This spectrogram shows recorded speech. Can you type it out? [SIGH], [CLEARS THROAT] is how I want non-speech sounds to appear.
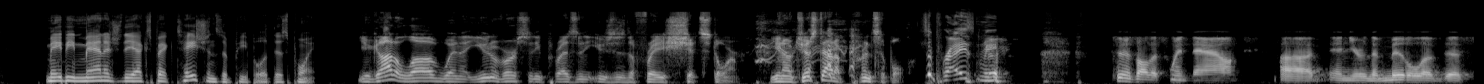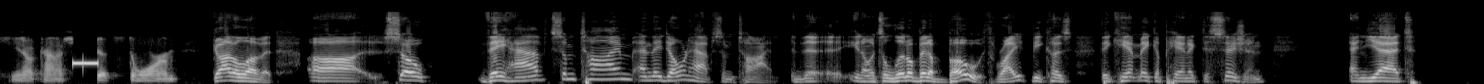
maybe manage the expectations of people at this point. You gotta love when a university president uses the phrase shitstorm, you know, just out of [LAUGHS] principle. Surprised me. [LAUGHS] as soon as all this went down, uh, and you're in the middle of this, you know, kind of shitstorm. Gotta love it. Uh, so they have some time and they don't have some time. The, you know, it's a little bit of both, right? Because they can't make a panic decision, and yet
